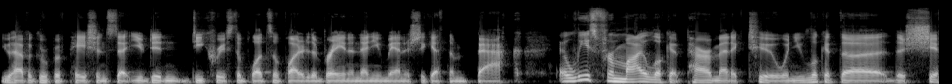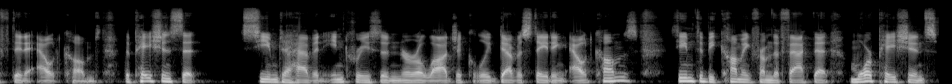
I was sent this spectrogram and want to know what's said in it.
you have a group of patients that you didn't decrease the blood supply to the brain and then you manage to get them back. At least from my look at paramedic 2 when you look at the the shift in outcomes the patients that seem to have an increase in neurologically devastating outcomes seem to be coming from the fact that more patients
